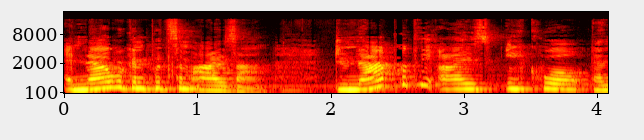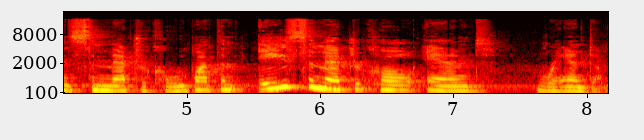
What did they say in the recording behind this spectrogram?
and now we're gonna put some eyes on. Do not put the eyes equal and symmetrical. We want them asymmetrical and random.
